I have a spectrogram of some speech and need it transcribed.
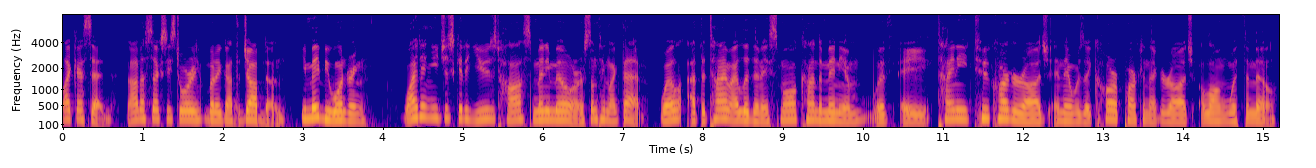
Like I said, not a sexy story, but it got the job done. You may be wondering, why didn't you just get a used Haas mini mill or something like that? Well, at the time I lived in a small condominium with a tiny two car garage and there was a car parked in that garage along with the mill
